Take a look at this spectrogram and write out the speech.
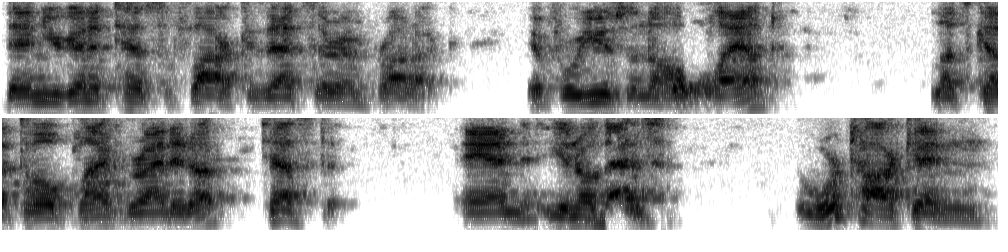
then you're going to test the flower because that's their end product. If we're using the whole plant, let's cut the whole plant, grind it up, test it. And you know that's we're talking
